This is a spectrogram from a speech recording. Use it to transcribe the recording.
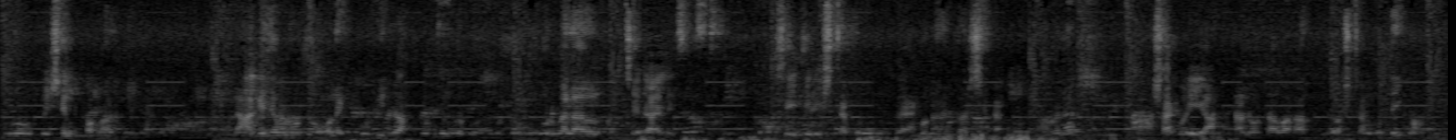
পুরো পেশেন্ট কভার হয়ে মানে আগে যেমন হতো অনেক গভীর রাত পর্যন্ত ভোরবেলা হচ্ছে ডায়ালিসিস সেই জিনিসটা করতে হতো এখন হয়তো আর সেটা করতে হবে না। আশা করি আটটা, নটা বা রাত্রি, দশটার মধ্যেই কমপ্লিট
